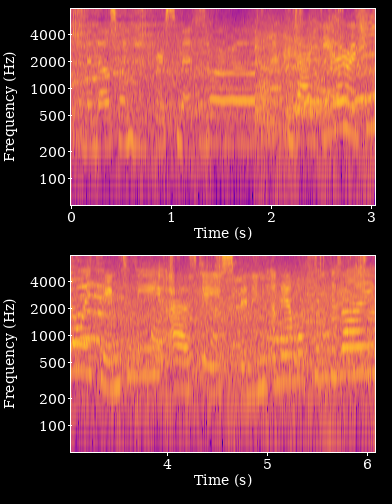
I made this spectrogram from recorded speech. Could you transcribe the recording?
and then that was when he first met Zoro. The idea originally came to me as a spinning enamel pin design,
